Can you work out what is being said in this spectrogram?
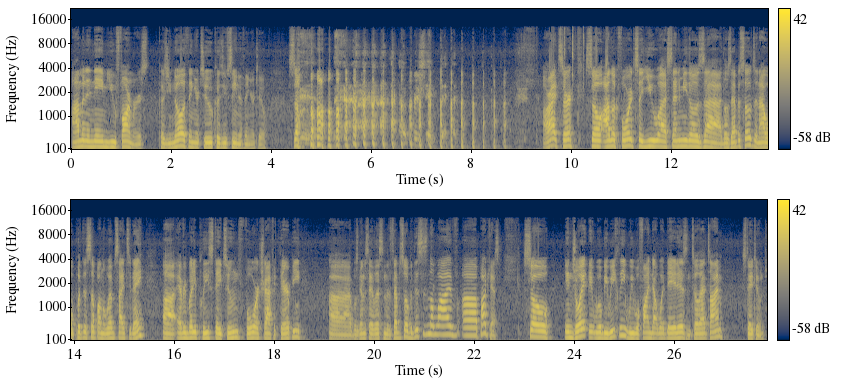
I'm going to name you farmers because you know a thing or two because you've seen a thing or two. So, appreciate that. all right, sir. So I look forward to you uh, sending me those uh, those episodes, and I will put this up on the website today. Uh, everybody, please stay tuned for Traffic Therapy. Uh, I was going to say listen to this episode, but this isn't a live uh, podcast. So enjoy it. It will be weekly. We will find out what day it is. Until that time, stay tuned.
